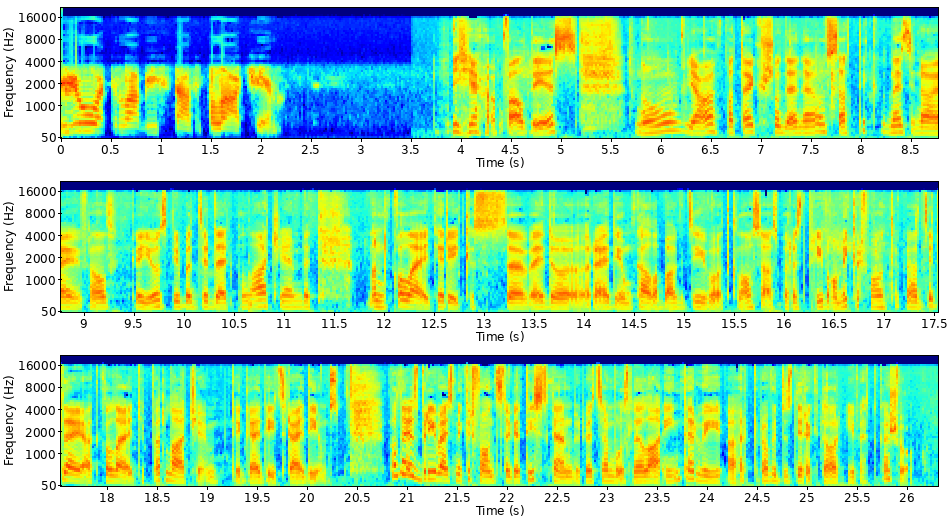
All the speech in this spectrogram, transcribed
ļoti labi izstāsta plāčiem. Jā, paldies. Nu, jā, pateikšu, šodien jau satiku. Nezināju vēl, ka jūs gribat dzirdēt par lāčiem, bet man kolēģi arī, kas veido rēdījumu, kā labāk dzīvot, klausās parasti brīvo mikrofonu. Tā kā dzirdējāt kolēģi par lāčiem, tiek gaidīts rēdījums. Paldies, brīvais mikrofons tagad izskan, bet pēc tam būs lielā intervija ar providus direktoru Ivetu Kažoku.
